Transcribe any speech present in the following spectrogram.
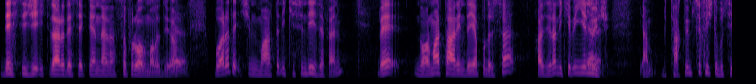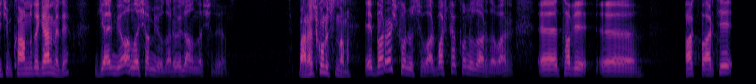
Destici iktidarı destekleyenlerden sıfır olmalı diyor. Evet. Bu arada şimdi Mart'ın ikisindeyiz efendim. Ve normal tarihinde yapılırsa Haziran 2023. Evet. Yani bir takvim sıkıştı. Bu seçim kanunu da gelmedi. Gelmiyor anlaşamıyorlar öyle anlaşılıyor. Baraj konusunda mı? E, baraj konusu var, başka konular da var. E, tabii e, AK Parti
